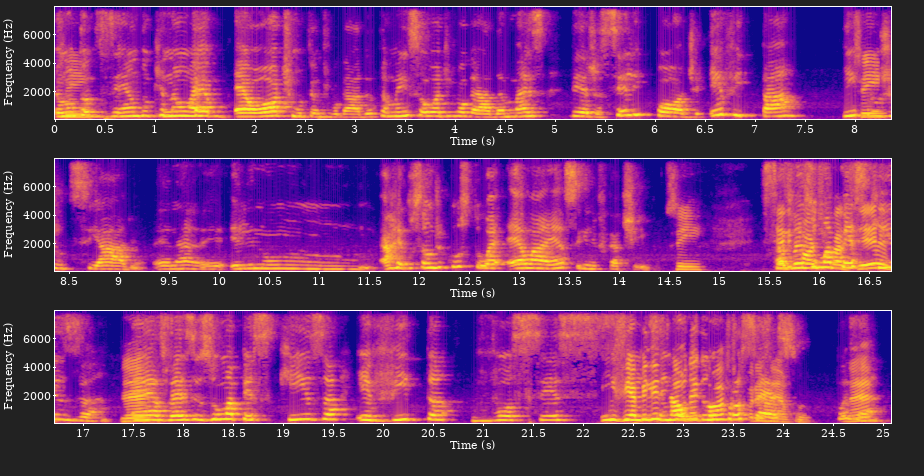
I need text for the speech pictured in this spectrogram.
Eu Sim. não estou dizendo que não é, é ótimo ter um advogado, eu também sou advogada, mas veja, se ele pode evitar ir para o judiciário, é, né, ele não. A redução de custo é, ela é significativa. Sim. Se às vezes uma fazer, pesquisa, né? é, às vezes uma pesquisa evita você inviabilizar o negócio, no processo. Por exemplo, pois né? é.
